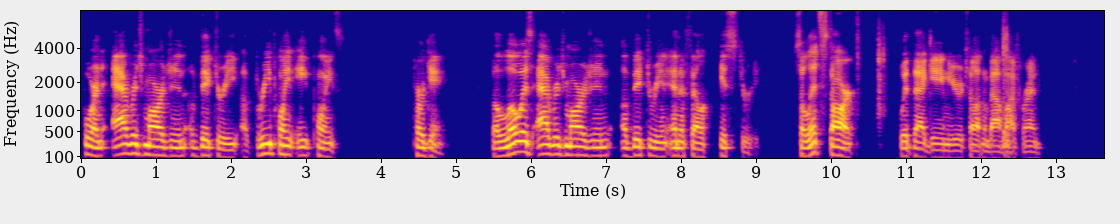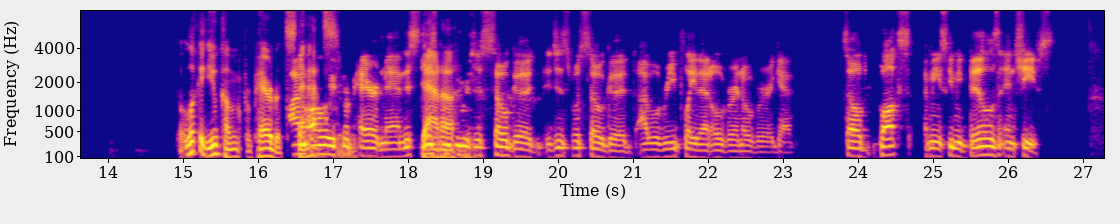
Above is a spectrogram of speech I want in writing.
for an average margin of victory of 3.8 points per game, the lowest average margin of victory in NFL history. So let's start with that game you were talking about, my friend. Look at you coming prepared with stats. I'm always prepared, man. This, this Data. weekend was just so good. It just was so good. I will replay that over and over again. So Bucks, I mean, excuse me, Bills and Chiefs.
